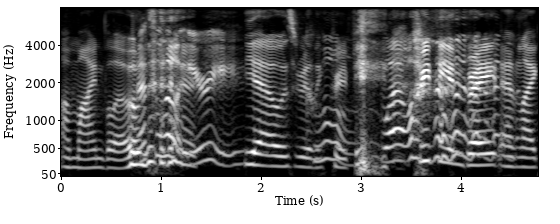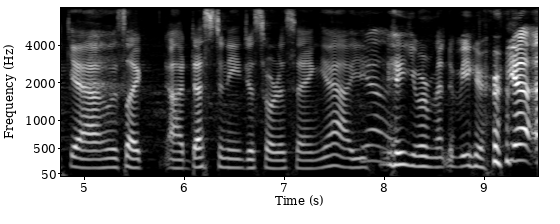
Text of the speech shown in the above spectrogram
a mind blow. That's a little eerie. yeah, it was really Cool. creepy. Wow. creepy and great. And like, yeah, it was like uh, destiny just sort of saying, yeah, you, Yeah. you were meant to be here. yeah.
